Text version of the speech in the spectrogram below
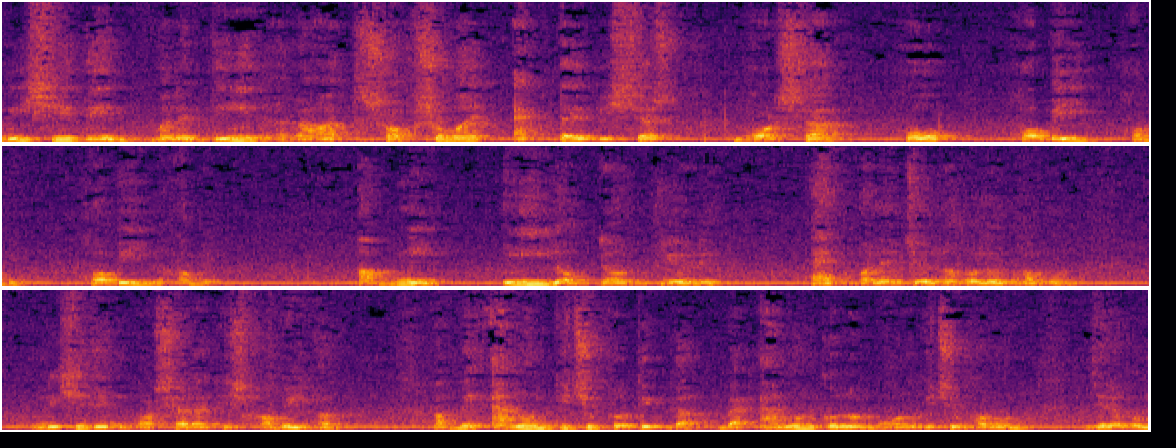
নিশিদিন মানে দিন, রাত, সব সময় একটাই বিশ্বাস, ভরসা, হোপ, হবেই হবে হবেই হবে। আপনি এই লকডাউন পিরিয়ডে একবারের জন্য হলেও ভাবুন, নিশিদিন ভরসা রাখি হবেই হবে। আপনি এমন কিছু প্রতিজ্ঞা বা এমন কোনো বড় কিছু ভাবুন, যেরকম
